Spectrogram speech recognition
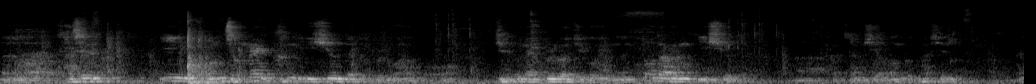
어, 사실 이 엄청나게 큰 이슈인데도 불구하고 최근에 불거지고 있는 또 다른 이슈들 어, 아까 잠시 언급하신 에,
